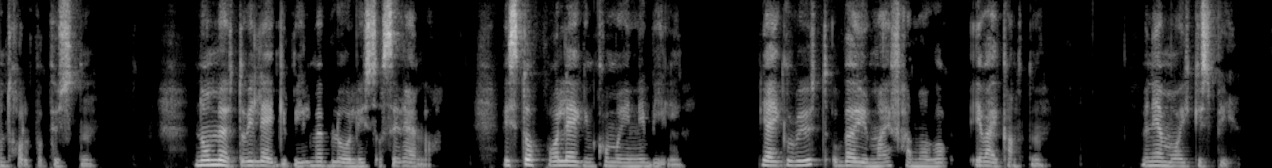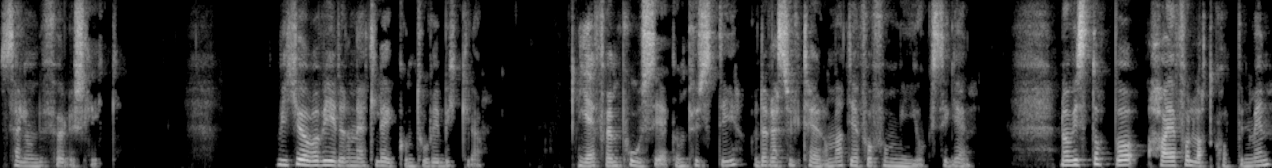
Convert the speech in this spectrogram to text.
kontroll på pusten. Nå møter vi legebil med blålys og sirener. Vi stopper og legen kommer inn i bilen. Jeg går ut og bøyer meg fremover i veikanten. Men jeg må ikke spy selv om du føler slik. Vi kjører videre ned til legekontoret i Bykle. Jeg får en pose jeg kan puste i, og det resulterer med at jeg får for mye oksygen. Når vi stopper, har jeg forlatt kroppen min,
